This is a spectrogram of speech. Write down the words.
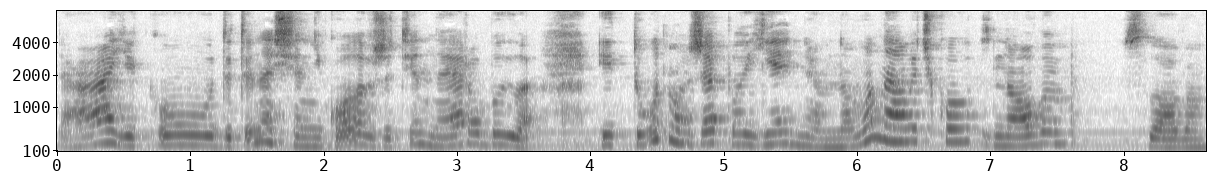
да, яку дитина ще ніколи в житті не робила. І тут ми вже поєднуємо нову навичку з новим словом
